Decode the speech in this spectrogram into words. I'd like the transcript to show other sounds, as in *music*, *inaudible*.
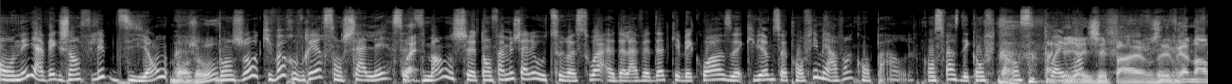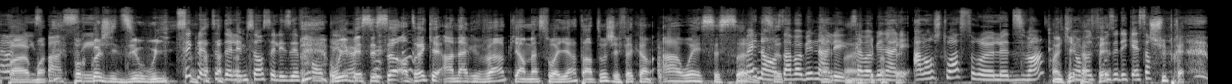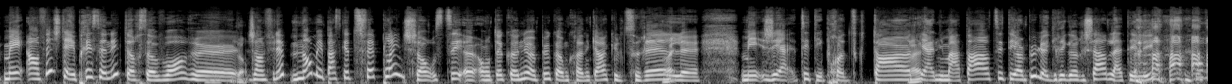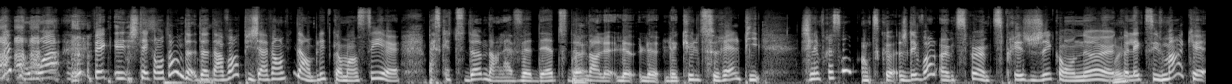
On est avec Jean-Philippe Dion. Euh, Bonjour. bonjour, qui va rouvrir son chalet ce Ouais. dimanche. Ton fameux chalet où tu reçois euh, de la vedette québécoise qui vient de se confier. Mais avant qu'on parle, qu'on se fasse des confidences, *laughs* toi et moi. j'ai peur, j'ai vraiment peur, moi. Pourquoi j'ai dit oui? Tu sais que le titre de l'émission, c'est Les effrontés. Oui, hein? ben c'est ça. On dirait qu'en arrivant puis en m'assoyant tantôt, j'ai fait comme ah ouais, c'est ça. Ben le non, titre. ça va bien aller. Ça va bien parfait. aller. Allonge-toi sur euh, le divan. Ok, puis on va te poser des questions. Je suis prêt. Mais en fait, j'étais impressionnée de te recevoir, euh. Jean-Philippe. Non, mais parce que tu fais plein de choses. Tu sais, euh, on t'a connu un peu comme chroniqueur culturel, Ouais. euh, mais j'ai, t'es producteur, Ouais. t'es animateur, t'es un peu le Grégory Charles de la télé. *laughs* pour vrai, pour moi. Fait que j'étais contente de, de t'avoir, puis j'avais envie d'emblée de commencer euh, parce que tu donnes dans la vedette, tu donnes Ouais. dans le, le, le, le culturel, puis j'ai l'impression, en tout cas, je dévoile un petit peu un petit préjugé qu'on a euh, Oui. collectivement que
